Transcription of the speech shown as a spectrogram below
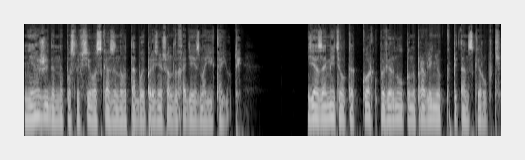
«Неожиданно после всего сказанного тобой», — произнес он, выходя из моей каюты. Я заметил, как Корк повернул по направлению к капитанской рубке.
